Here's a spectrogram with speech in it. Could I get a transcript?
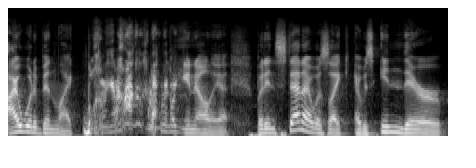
I would have been like, you know, yeah. but instead I was like, I was in their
